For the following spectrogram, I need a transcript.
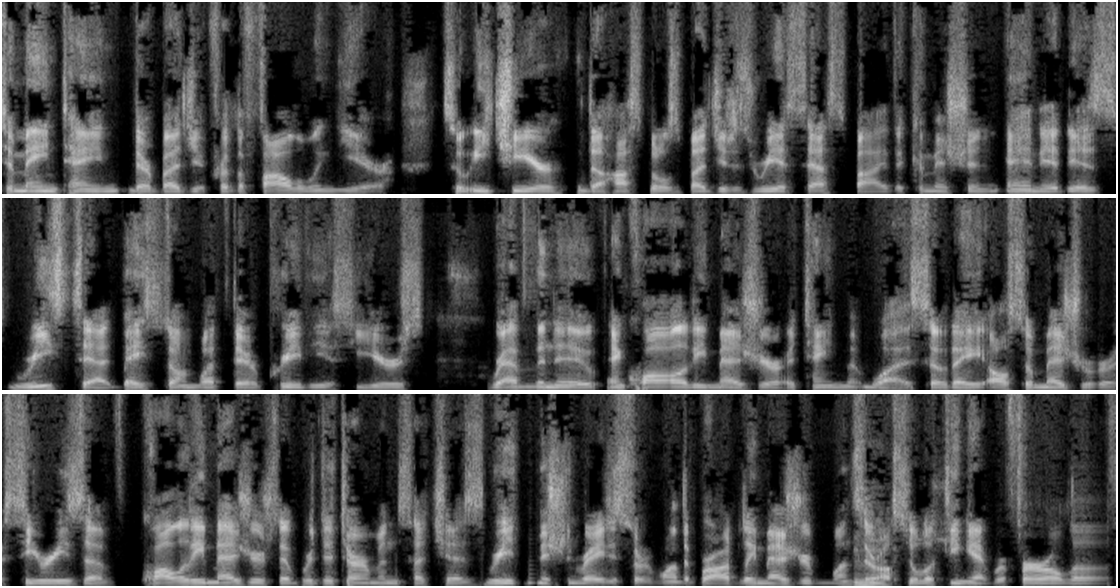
to maintain their budget for the following year. So each year, the hospital's budget is reassessed by the commission and it is reset based on what their previous year's revenue and quality measure attainment was. So they also measure a series of quality measures that were determined, such as readmission rate is sort of one of the broadly measured ones. Mm-hmm. They're also looking at referral of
